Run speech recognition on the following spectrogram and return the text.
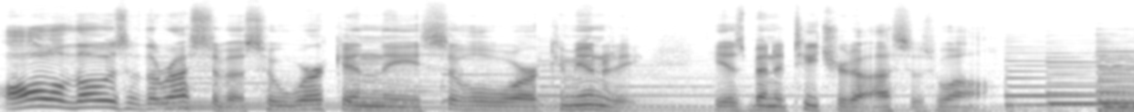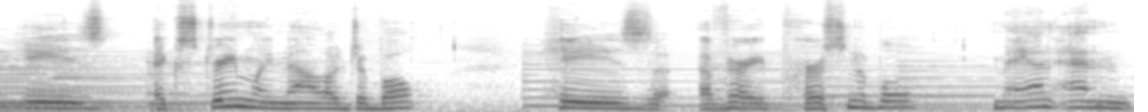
all of those of the rest of us who work in the Civil War community. He has been a teacher to us as well. He's extremely knowledgeable. He's a very personable man and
